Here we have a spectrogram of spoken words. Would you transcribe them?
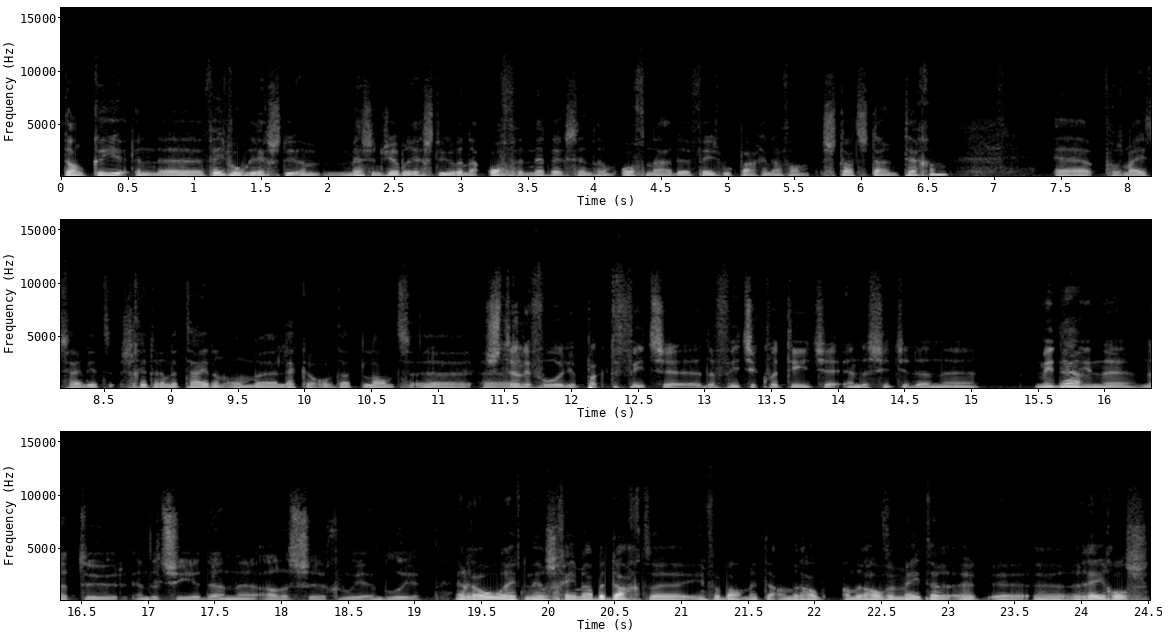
Dan kun je een eh Facebook bericht sturen, een messenger bericht sturen naar of het netwerkcentrum of naar de Facebookpagina van Stadstuin Techem. Eh, volgens mij zijn dit schitterende tijden om lekker op dat land. Stel je voor, je pakt de fietsen, de fietsenkwartiertje en dan zit je dan midden Ja. in de natuur. En dat zie je dan eh, alles eh, groeien en bloeien. En Raoul heeft een heel schema bedacht eh, in verband met de anderhal, anderhalve meter eh, eh, eh, regels.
